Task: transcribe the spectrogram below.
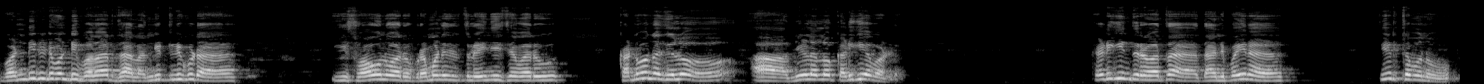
వండినటువంటి పదార్థాలన్నిటినీ కూడా ఈ స్వాముల వారు బ్రహ్మణ ఏం చేసేవారు? కణ్వ నదిలో ఆ నీళ్ళలో కడిగేవాళ్ళు. కడిగిన తర్వాత దానిపైన తీర్థమును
